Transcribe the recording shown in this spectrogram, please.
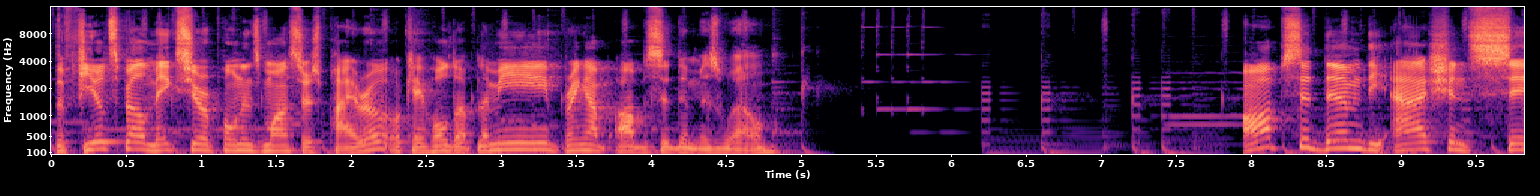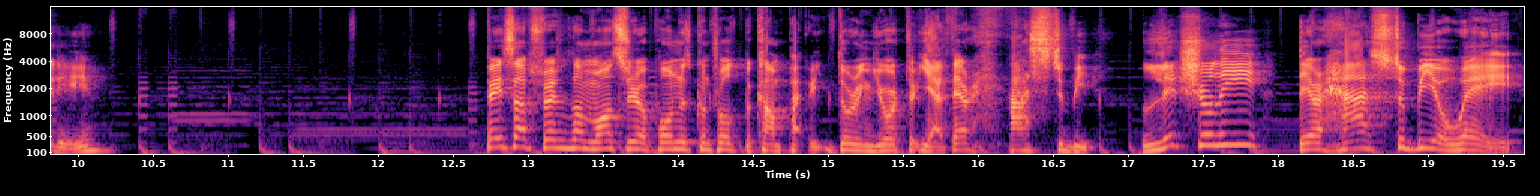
The field spell makes your opponent's monsters pyro. Okay, hold up. Let me bring up Obsidian as well. Obsidian, the Ashen City. Face up special summon monster your opponent's controls become during your turn. Yeah, there has to be. Literally, there has to be a way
